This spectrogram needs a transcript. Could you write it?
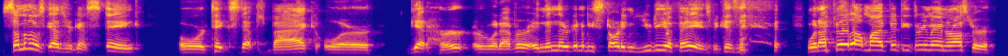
some of those guys are to stink or take steps back or get hurt or whatever, and then they're to be starting UDFA's because when I filled out my 53 man roster,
